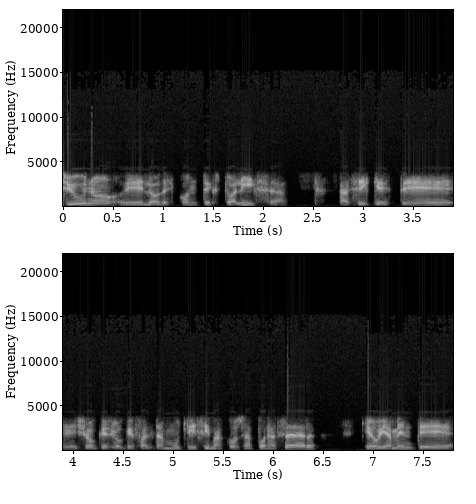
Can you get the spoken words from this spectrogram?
si uno eh, lo descontextualiza. Así que este, yo creo que faltan muchísimas cosas por hacer, que obviamente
